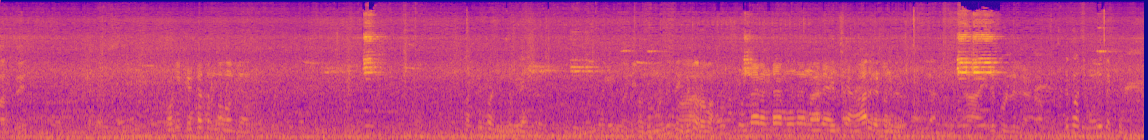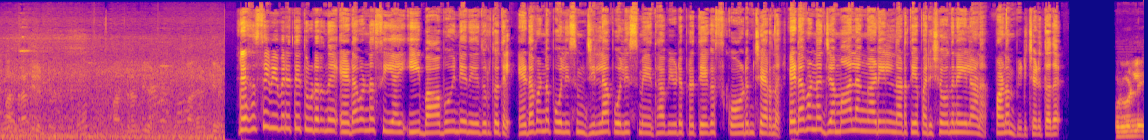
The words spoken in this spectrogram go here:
പത്ത്. ടോട്ടൽ കെട്ടത്തുണ്ടോ കുറവാണ് ഒന്ന് രണ്ട് മൂന്ന് നാല് അഞ്ച് ആറ് കെട്ടുണ്ട്. ഇത് ഫുള്ളിലാണ് ഇത് പതിമൂന്ന് കെട്ടും. പന്ത്രണ്ട് കെട്ടും. പന്ത്രണ്ട് കെട്ടും. പതിനെട്ട് കെട്ടും. രഹസ്യ വിവരത്തെ തുടർന്ന് എടവണ്ണ സിഐ ഇ ബാബുവിന്റെ നേതൃത്വത്തിൽ എടവണ്ണ പോലീസും ജില്ലാ പോലീസ് മേധാവിയുടെ പ്രത്യേക സ്ക്വാഡും ചേർന്ന് എടവണ്ണ ജമാൽ അങ്ങാടിയിൽ നടത്തിയ പരിശോധനയിലാണ് പണം പിടിച്ചെടുത്തത്. കൊടുവള്ളി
